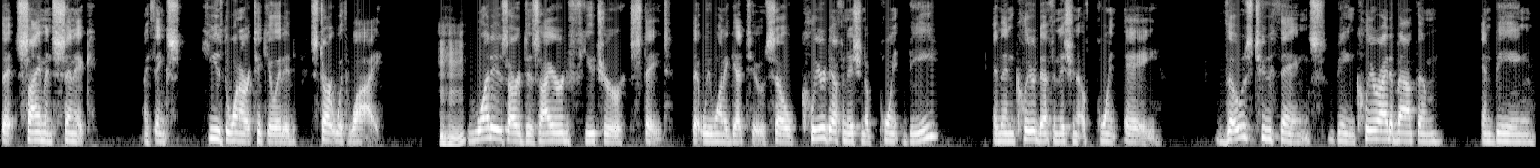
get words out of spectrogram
that Simon Sinek, I think he's the one articulated start with why. Mm-hmm. What is our desired future state that we want to get to? So, clear definition of point B and then clear definition of point A. Those two things, being clear eyed about them and being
